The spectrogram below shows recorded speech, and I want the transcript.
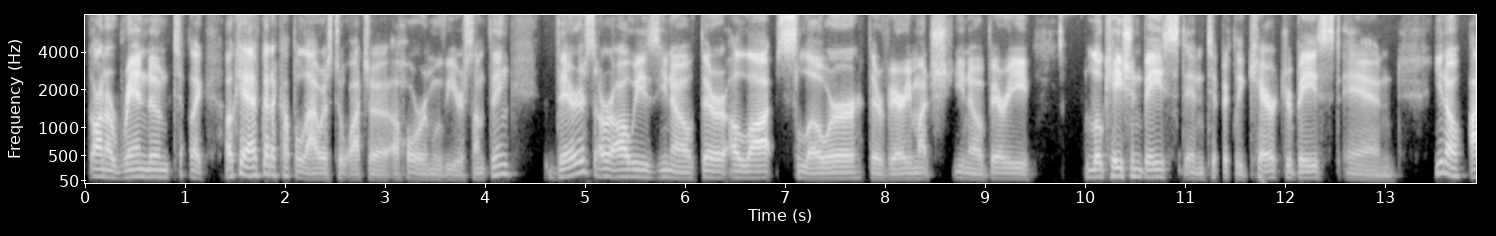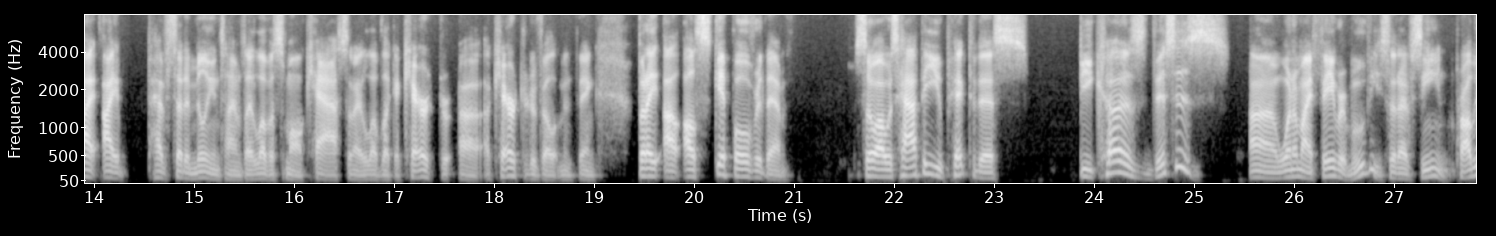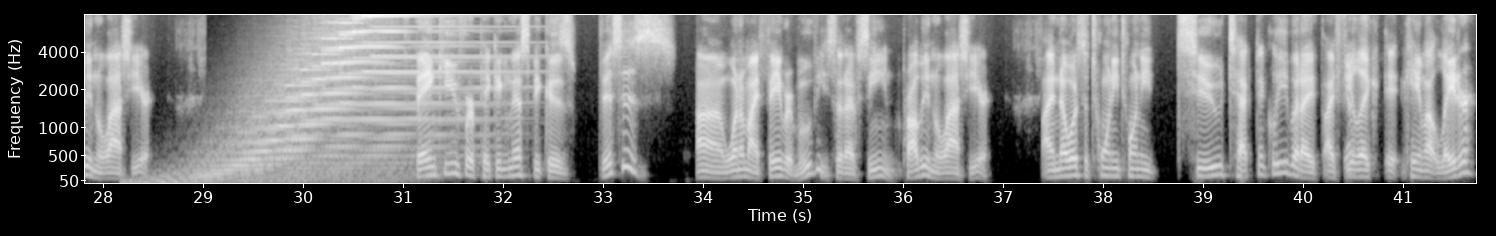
on a random t- like okay i've got a couple hours to watch a, a horror movie or something theirs are always you know they're a lot slower they're very much you know very location based and typically character based and you know i i have said a million times i love a small cast and i love like a character uh, a character development thing but i I'll, I'll skip over them. So i was happy you picked this because this is uh, one of my favorite movies that i've seen probably in the last year. Thank you for picking this because this is uh, one of my favorite movies that i've seen probably in the last year. I know it's a 2022 technically but i, I feel Yep. like it came out later.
